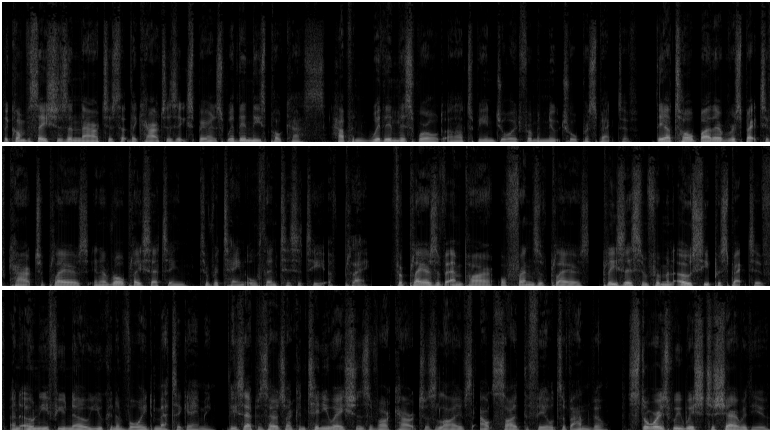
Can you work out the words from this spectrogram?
The conversations and narratives that the characters experience within these podcasts happen within this world and are to be enjoyed from a neutral perspective. They are told by their respective character players in a roleplay setting to retain authenticity of play. For players of Empire or friends of players, please listen from an OC perspective and only if you know you can avoid metagaming. These episodes are continuations of our characters' lives outside the fields of Anvil. Stories we wish to share with you,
